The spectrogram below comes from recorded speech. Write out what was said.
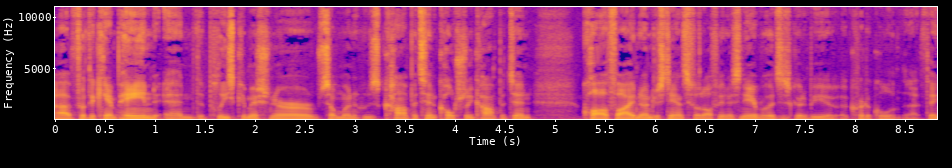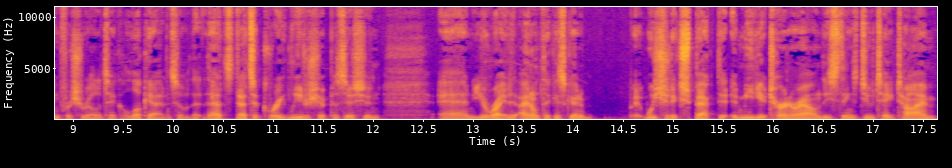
Uh, for the campaign and the police commissioner, someone who's competent, culturally competent, qualified, and understands Philadelphia and its neighborhoods is going to be a, a critical uh, thing for Cherelle to take a look at. And so that, that's that's a great leadership position. And you're right. I don't think it's going to. We should expect immediate turnaround. These things do take time.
